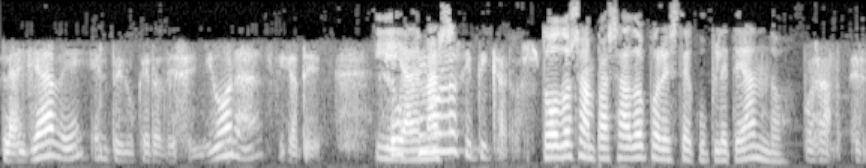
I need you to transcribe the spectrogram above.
la llave, el peluquero de señoras, fíjate. Y son además- y pícaros. Todos han pasado por este cupleteando. Pues eh,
